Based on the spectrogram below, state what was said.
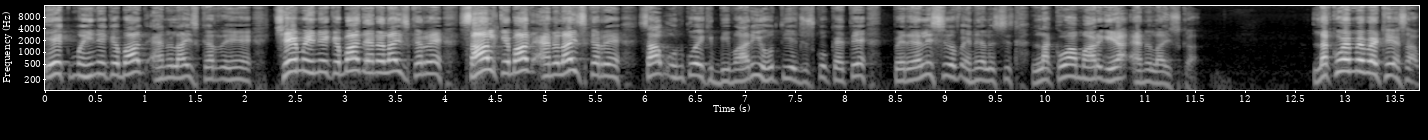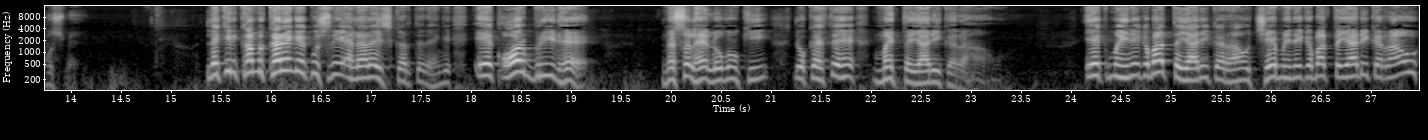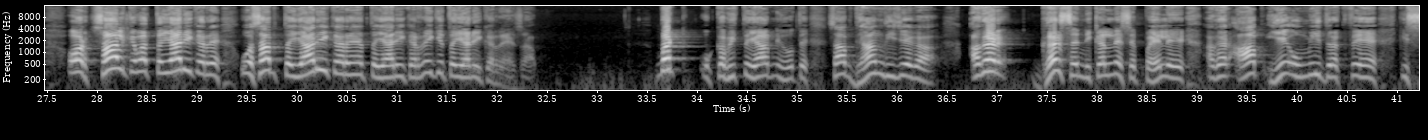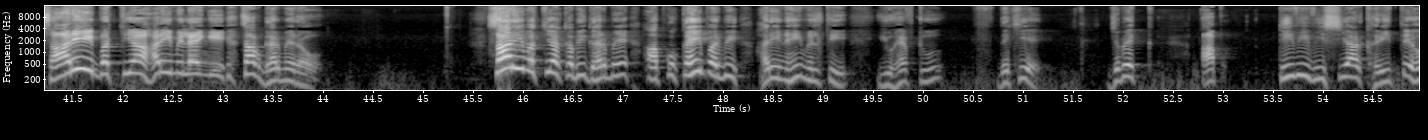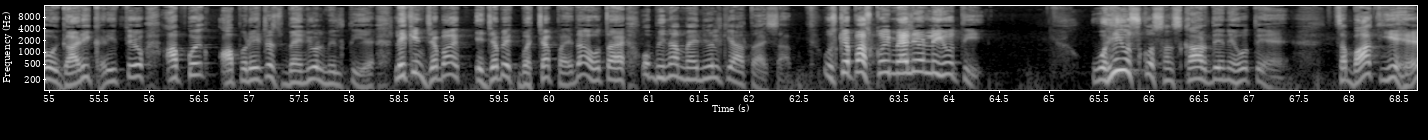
एक महीने के बाद एनालाइज कर रहे हैं, छह महीने के बाद एनालाइज कर रहे हैं, साल के बाद एनालाइज कर रहे हैं। साहब, उनको एक बीमारी होती है जिसको कहते हैं पैरालिसिस ऑफ़ एनालिसिस लकवा मार गया एनालाइज का। लकवे में बैठे हैं साहब उसमें। लेकिन कम करेंगे, कुछ नहीं एनालाइज करते रहेंगे। एक और ब्रीड है नस्ल है लोगों की, जो कहते हैं, मैं तैयारी कर रहा हूँ। एक महीने के बाद तैयारी कर रहा हूँ, छह महीने के बाद तैयारी कर रहा हूँ, और साल के बाद तैयारी कर रहे हैं। वो सब तैयारी कर रहे हैं, तैयारी करने की तैयारी कर रहे हैं साहब। बट वो कभी तैयार नहीं होते। साहब, ध्यान दीजिएगा, अगर घर से निकलने से पहले अगर आप ये उम्मीद रखते हैं कि सारी बत्तियाँ हरी मिलेंगी, साहब, घर में रहो। सारी बत्तियाँ कभी घर में आपको कहीं पर भी हरी नहीं मिलती। यू हैव टू देखिए, जब एक आप टीवी, वीसीआर खरीदते हो, गाड़ी खरीदते हो, आपको एक ऑपरेटर्स मैनुअल मिलती है। लेकिन जब आप, जब एक बच्चा पैदा होता है, वो बिना मैनुअल के आता है साहब। उसके पास कोई मैनुअल नहीं होती। वही उसको संस्कार देने होते हैं। सब बात यह है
